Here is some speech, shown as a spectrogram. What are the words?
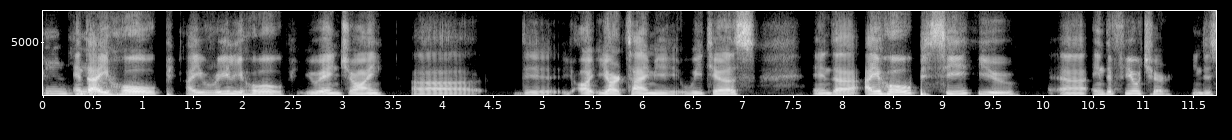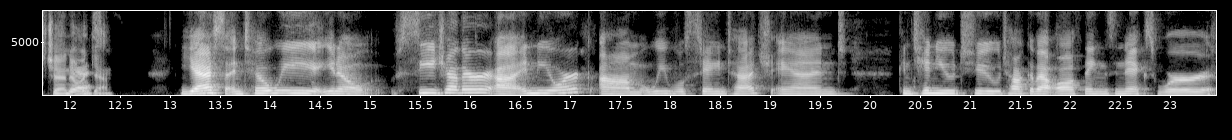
Thank and I hope, I really hope you enjoy uh, the uh, your time with us, and uh, I hope see you uh, in the future in this channel yes. again. Yes, until we, you know, see each other uh, in New York, um, we will stay in touch and continue to talk about all things Knicks. We're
